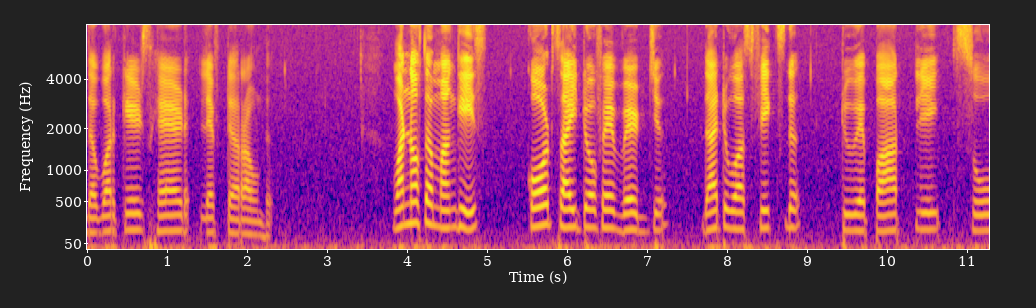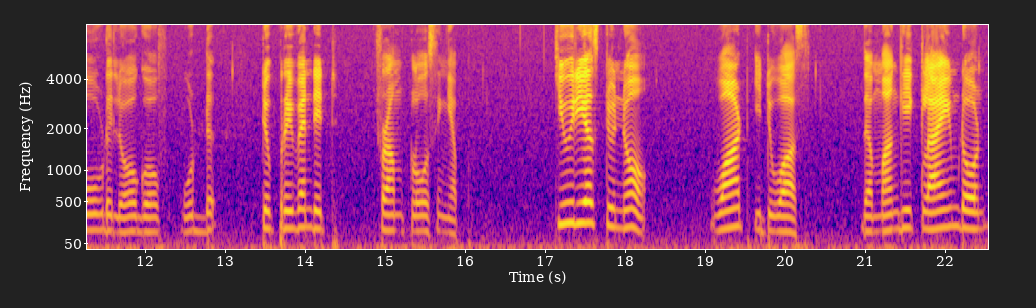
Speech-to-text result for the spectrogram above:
the workers had left around. One of the monkeys caught sight of a wedge that was fixed to a partly sawed log of wood to prevent it from closing up. Curious to know what it was, the monkey climbed on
